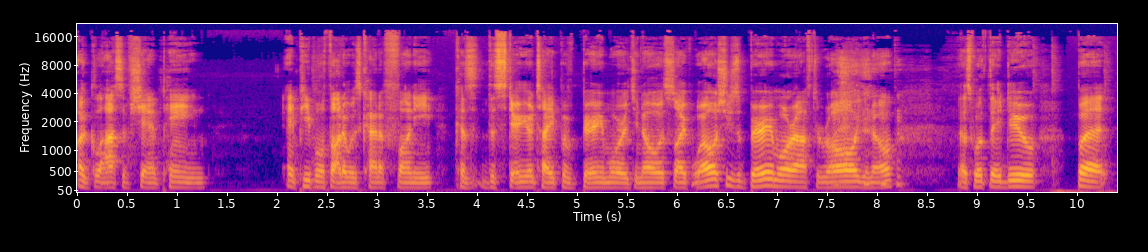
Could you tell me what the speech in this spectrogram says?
a glass of champagne and people thought it was kind of funny because the stereotype of Barrymore is, you know, it's like, well, she's a Barrymore after all, you know, that's what they do. But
